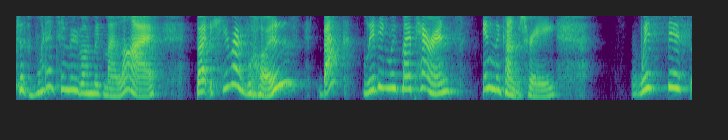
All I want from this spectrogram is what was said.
just wanted to move on with my life. But here I was back living with my parents in the country with this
